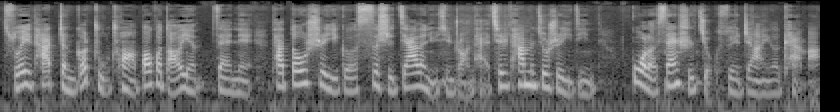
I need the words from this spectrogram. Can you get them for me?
所以她整个主创包括导演在内，她都是一个四十加的女性状态，其实她们就是已经。过了三十九岁这样一个坎嘛，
